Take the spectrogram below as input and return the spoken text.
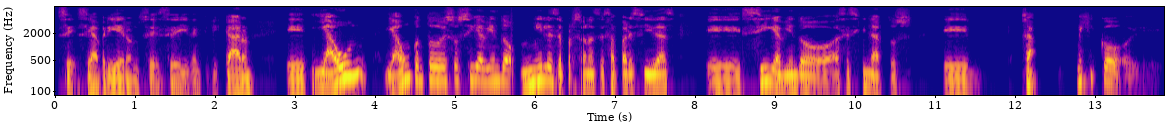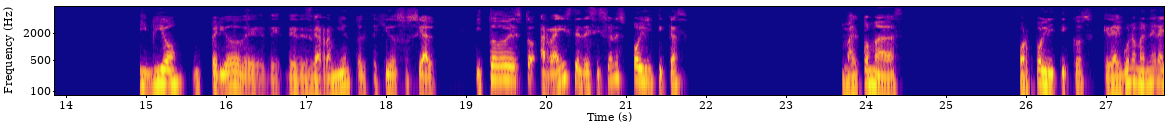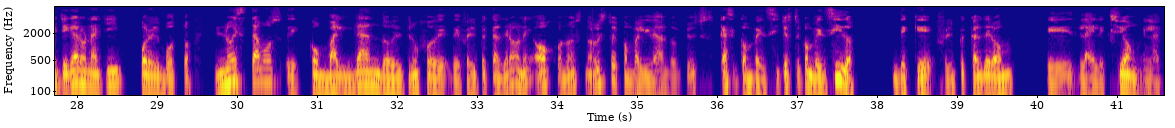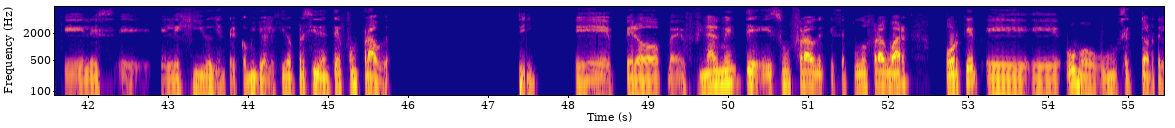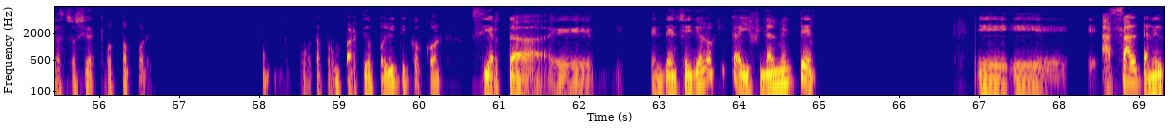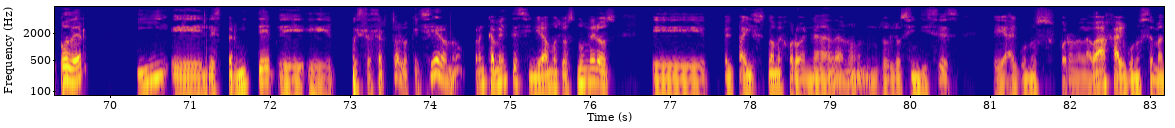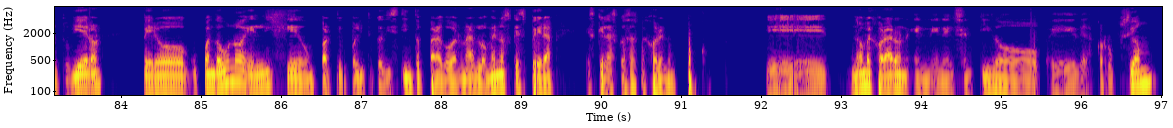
se, se, abrieron, se, se identificaron, eh, y aún, y aún con todo eso sigue habiendo miles de personas desaparecidas, eh, sigue habiendo asesinatos, eh, o sea, México eh, vivió un periodo de, de, de, desgarramiento del tejido social y todo esto a raíz de decisiones políticas mal tomadas por políticos que de alguna manera llegaron allí por el voto. No estamos eh, convalidando el triunfo de, Felipe Calderón, ¿eh? ojo, no, no lo estoy convalidando. Yo casi convencido, yo estoy convencido de que Felipe Calderón, eh, la elección en la que él es eh, elegido y entre comillas elegido presidente fue un fraude. Sí, eh, pero finalmente es un fraude que se pudo fraguar porque hubo un sector de la sociedad que votó por él. Vota por un partido político con cierta tendencia ideológica y finalmente asaltan el poder y les permite pues hacer todo lo que hicieron, ¿no? Francamente, si miramos los números, eh, el país no mejoró en nada, ¿no? Los índices, eh, algunos fueron a la baja, algunos se mantuvieron, pero cuando uno elige un partido político distinto para gobernar, lo menos que espera es que las cosas mejoren un poco. Eh, no mejoraron en, en el sentido eh, de la corrupción,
